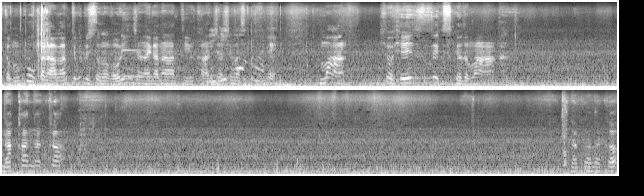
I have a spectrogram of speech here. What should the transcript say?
てか向こうから上がってくる人の方が多いんじゃないかなっていう感じはしますけどね。まあ今日平日ですけどまあなかなかなかなかこ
